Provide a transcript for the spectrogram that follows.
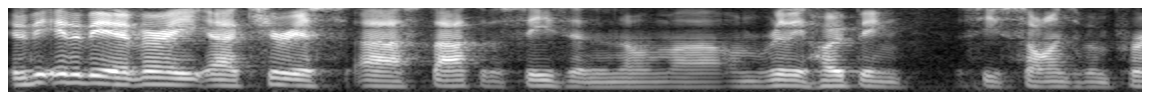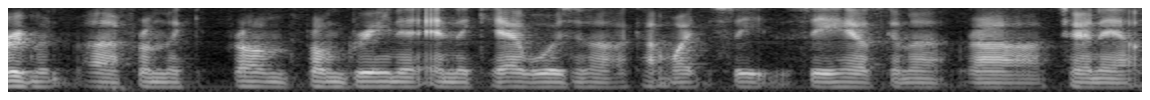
it'll be it'll be a very uh, curious uh, start to the season, and I'm uh, I'm really hoping to see signs of improvement uh, from the from from Green and the Cowboys, and I can't wait to see to see how it's going to uh, turn out.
